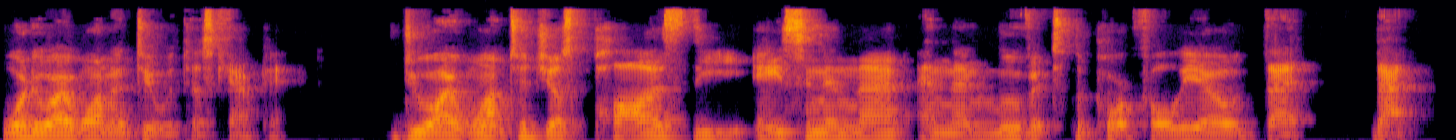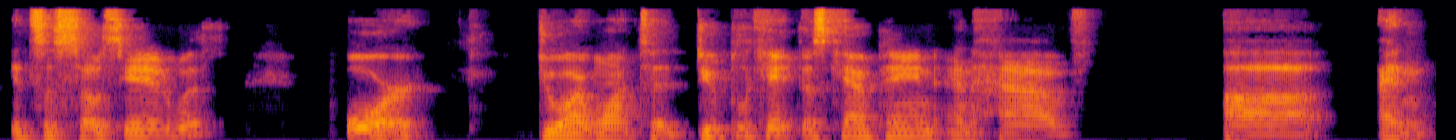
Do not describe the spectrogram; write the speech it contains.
what do I want to do with this campaign? Do I want to just pause the ASIN in that and then move it to the portfolio that that it's associated with? Or do I want to duplicate this campaign and have uh, and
